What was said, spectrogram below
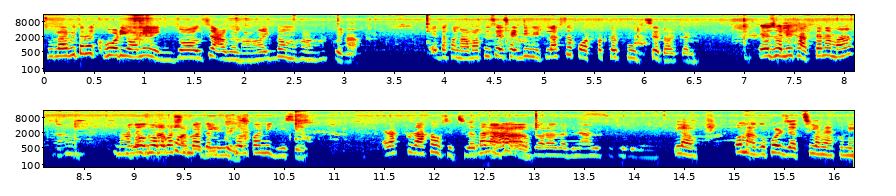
চুলার ভিতরে খড়ি অনেক জলছে আগুন একদম, হা হা করে এ দেখো, নামাতে চাই সাইড দিয়ে হিট লাগছে পটপট করে ফুটছে তরকারি। এ ঝোলি থাকতে না মা? নাহলে ঝোল আবার শুকা যাবে ঝোল কমে গিয়েছে এর একটু রাখা উচিত ছিল তাই না? জরা যাবে না আলু চুচি দিবেন লাও। ও মাগো পড়ে যাচ্ছিলাম এখনই।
